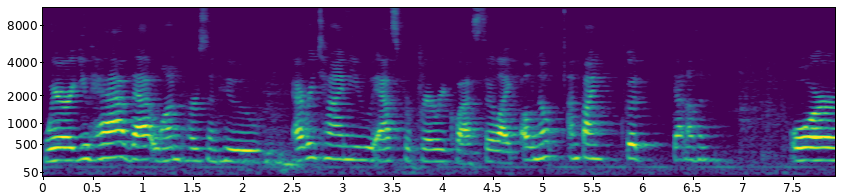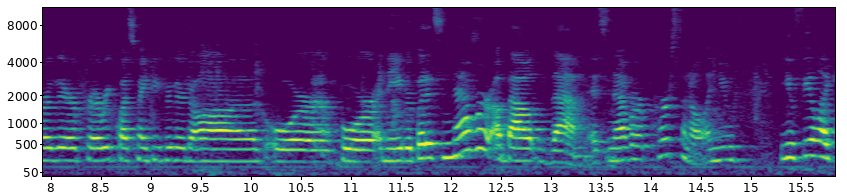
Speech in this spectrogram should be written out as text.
where you have that one person who, every time you ask for prayer requests, they're like, oh, no, I'm fine, good, got nothing. Or their prayer request might be for their dog or for a neighbor, but it's never about them. It's never personal. And you, you feel like,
